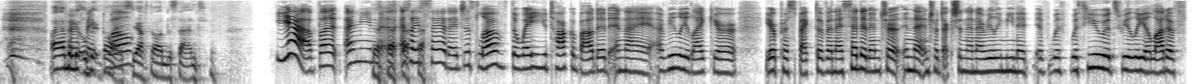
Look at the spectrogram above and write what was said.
I am Perfect. a little bit biased, well, you have to understand. Yeah, but I mean, as I said, I just love the way you talk about it, and I, I really like your your perspective. And I said it intro, in the introduction, and I really mean it. If with with you, it's really a lot of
